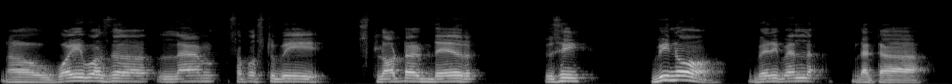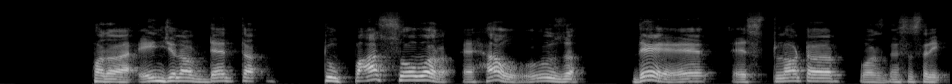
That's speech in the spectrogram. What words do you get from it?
now why was the lamb supposed to be slaughtered there? You see, we know very well that uh, for the angel of death to pass over a house, there a slaughter was necessary.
